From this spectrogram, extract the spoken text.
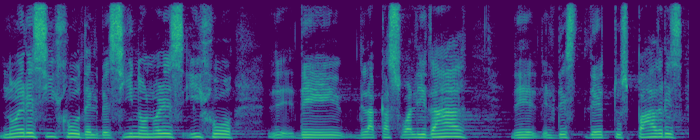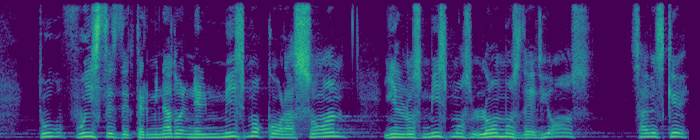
No eres hijo del vecino, no eres hijo de, la casualidad de tus padres, Tú fuiste determinado en el mismo corazón y en los mismos lomos de Dios. ¿Sabes qué?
